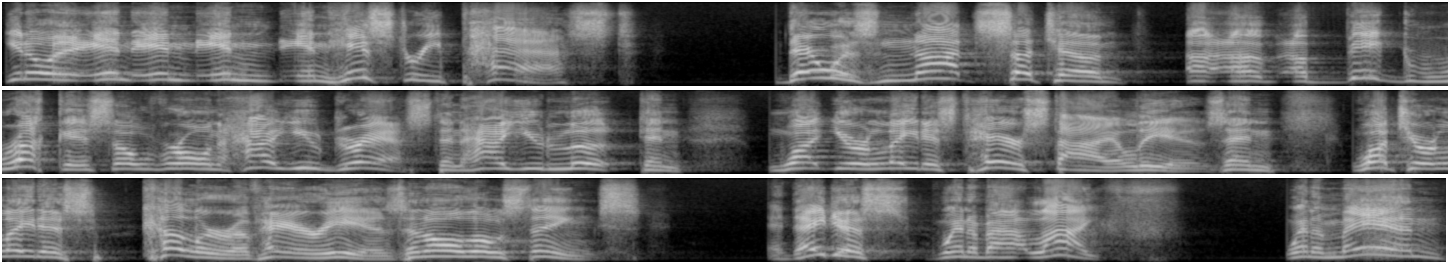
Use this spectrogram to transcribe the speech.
You know, in, in, in, in history past, there was not such a, a, a big ruckus over on how you dressed and how you looked and what your latest hairstyle is and what your latest color of hair is and all those things. And they just went about life. When a man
